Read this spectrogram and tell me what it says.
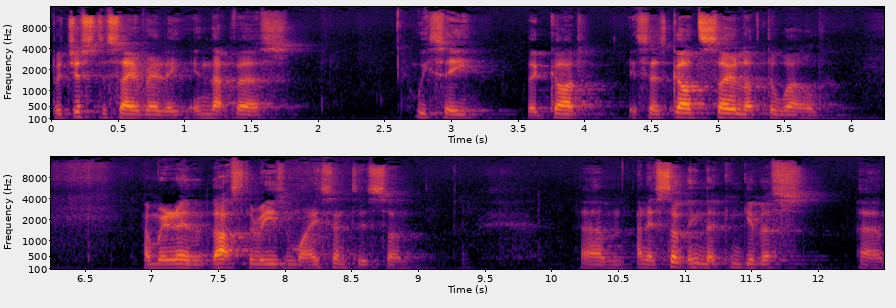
But just to say, really, in that verse, we see that God, it says, God so loved the world. And we know that that's the reason why he sent his son. Um, and it's something that can give us um,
